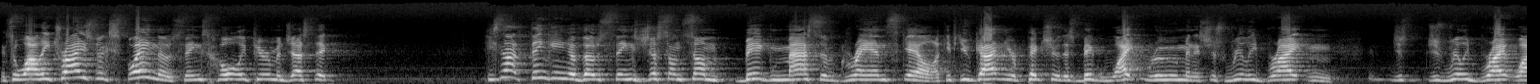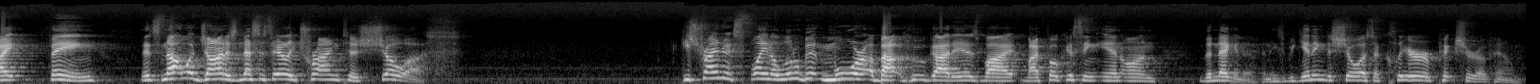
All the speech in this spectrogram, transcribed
And so while he tries to explain those things, holy, pure, majestic, he's not thinking of those things just on some big, massive, grand scale. Like if you've got in your picture this big white room and it's just really bright and just, just really bright white thing, it's not what John is necessarily trying to show us. He's trying to explain a little bit more about who God is by, by focusing in on the negative. And he's beginning to show us a clearer picture of him.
